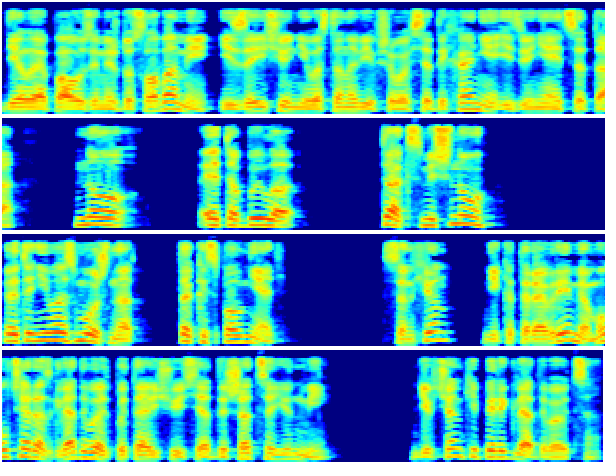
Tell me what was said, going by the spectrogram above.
Делая паузы между словами, из-за еще не восстановившегося дыхания извиняется та. «Но это было так смешно! Это невозможно так исполнять!» Санхён некоторое время молча разглядывает пытающуюся отдышаться Юнми. Девчонки переглядываются.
